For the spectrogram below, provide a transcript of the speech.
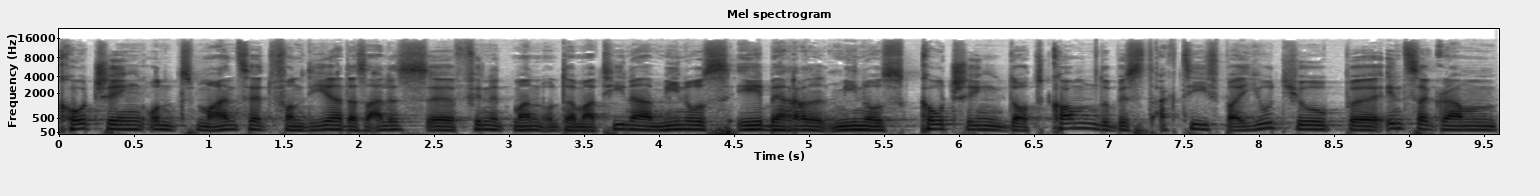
Coaching und Mindset von dir, das alles äh, findet man unter martina-eberl-coaching.com. Du bist aktiv bei YouTube, äh, Instagram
